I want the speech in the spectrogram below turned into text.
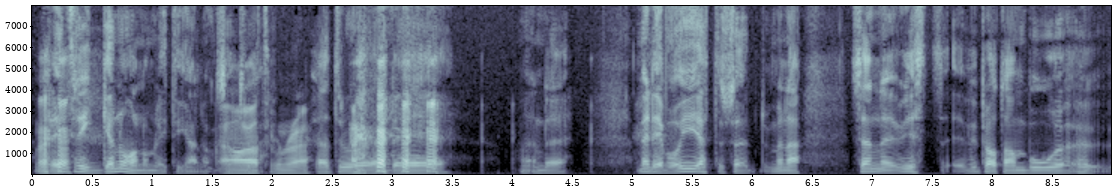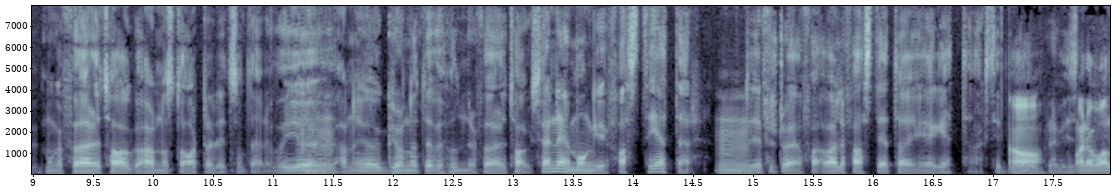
Det triggar nog honom lite grann också. tror Ja, jag. jag tror nog det. Jag tror det men det, men det var ju jättesött. Menar, sen eh, visst, vi pratade om Bo, hur många företag och han har startat och lite sånt där. Var ju, Mm. Han har ju grundat över hundra företag. Sen är det många fastigheter. Det förstår jag, eller fastighet har eget aktiebolag Mm. Ja, och det var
